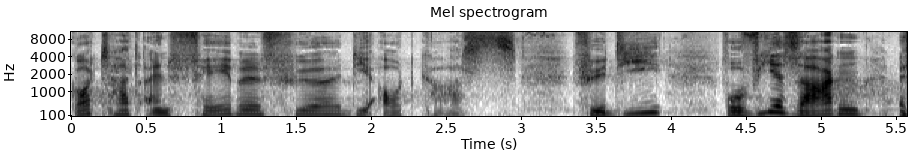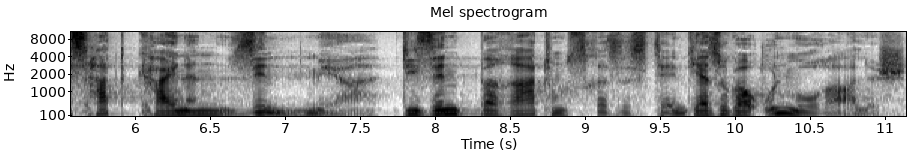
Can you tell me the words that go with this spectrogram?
Gott hat ein Fabel für die Outcasts, für die, wo wir sagen, es hat keinen Sinn mehr. Die sind beratungsresistent, ja sogar unmoralisch.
